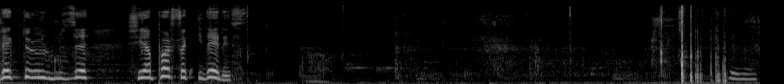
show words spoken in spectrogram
Rektör önümüze şey yaparsak gideriz. Evet.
